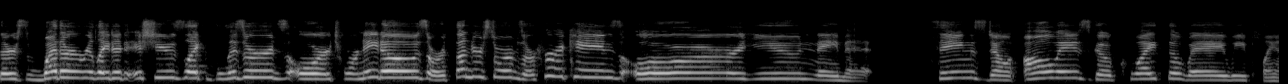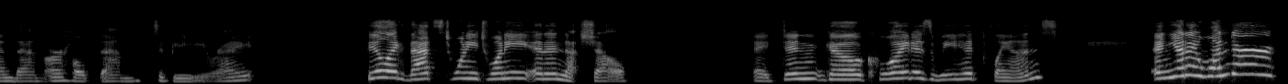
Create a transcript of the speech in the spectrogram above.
there's weather related issues like blizzards or tornadoes or thunderstorms or hurricanes or you name it. Things don't always go quite the way we planned them or hoped them to be, right? Feel like that's 2020 in a nutshell. They didn't go quite as we had planned. And yet, I wonder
